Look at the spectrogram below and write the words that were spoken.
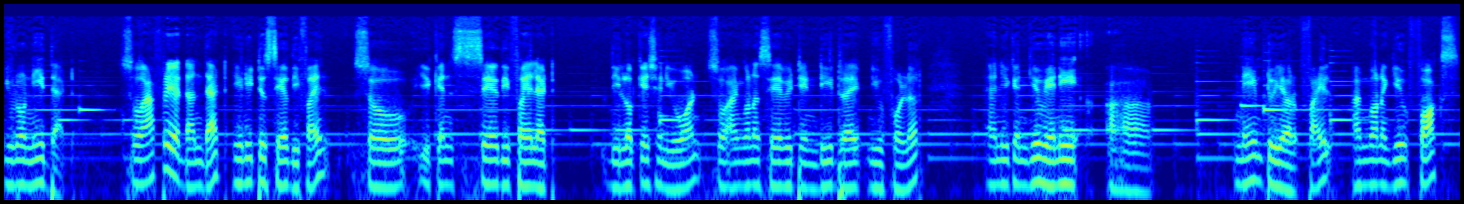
You don't need that so after you're done that you need to save the file. So you can save the file at the location you want. So I'm gonna save it in D drive new folder. And you can give any uh, name to your file. I'm gonna give fox.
